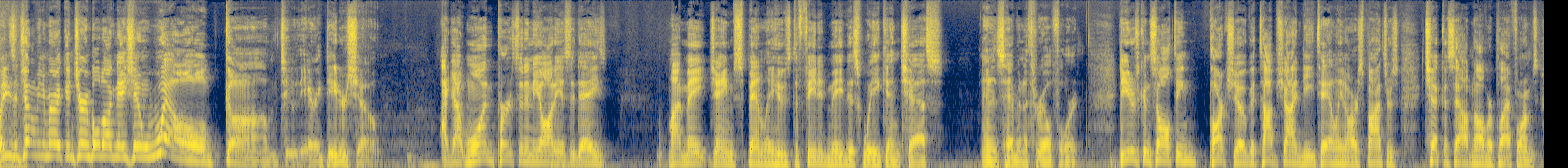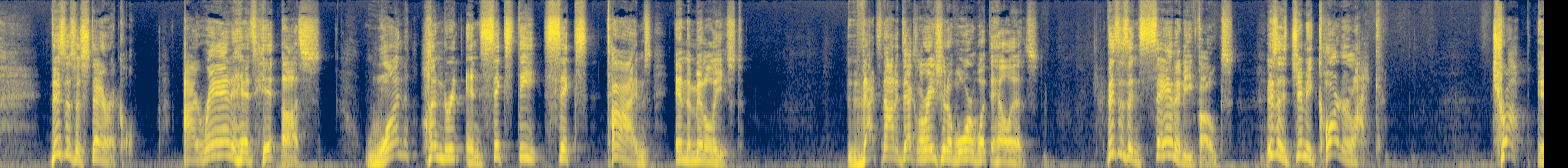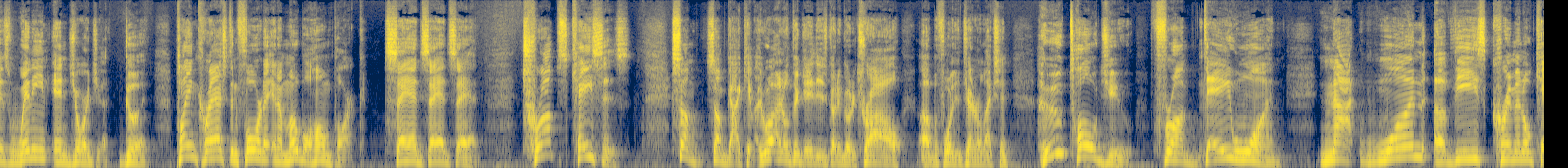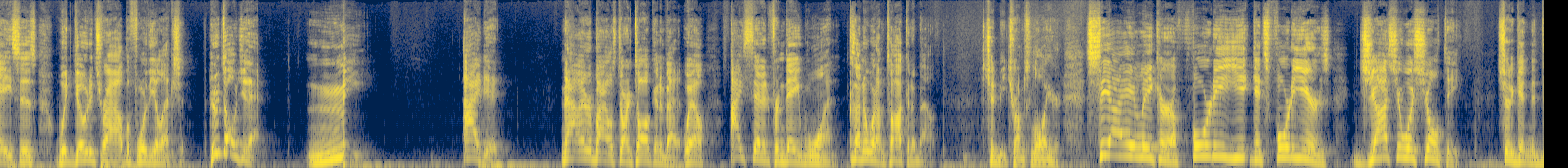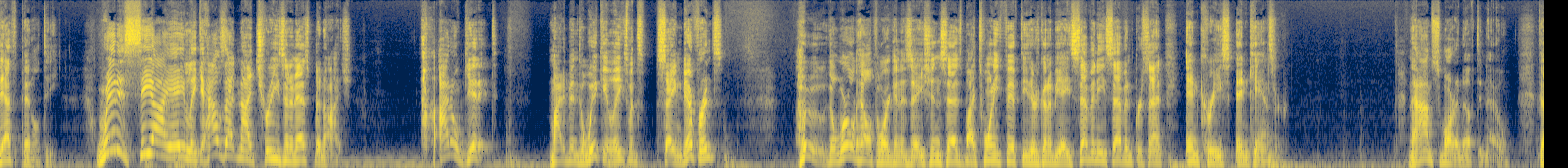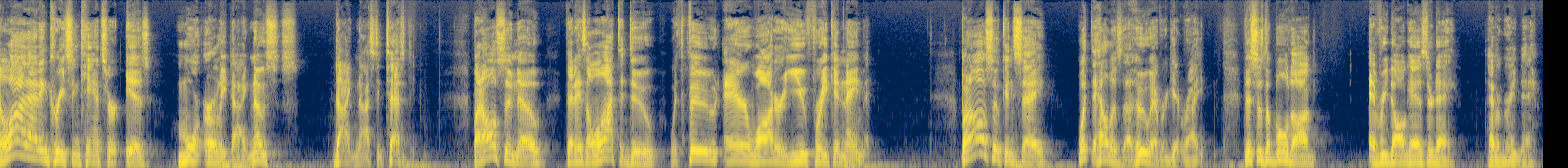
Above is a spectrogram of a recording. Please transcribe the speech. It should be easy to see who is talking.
Speaker 1: Ladies and gentlemen, American Cheering Bulldog Nation, welcome to the Eric Deters Show. I got one person in the audience today, my mate James Spinley, who's defeated me this week in chess and is having a thrill for it. Deters Consulting, Parks Yoga, Top Shine Detailing, our sponsors. Check us out on all of our platforms. This is hysterical. Iran has hit us 166 times in the Middle East. That's not a declaration of war. What the hell is? This is insanity, folks. This is Jimmy Carter like. Trump is winning in Georgia. Good. Plane crashed in Florida in a mobile home park. Sad, sad, sad. Trump's cases. Some some guy came. Well, I don't think any of these are going to go to trial uh, before the general election. Who told you from day one? Not one of these criminal cases would go to trial before the election. Who told you that? Me. I did. Now everybody will start talking about it. Well, I said it from day one because I know what I'm talking about. Should be Trump's lawyer. CIA leaker of 40 gets 40 years. Joshua Schulte should have gotten the death penalty. When is CIA leaking? How's that not treason and espionage? I don't get it. Might have been to WikiLeaks, but same difference. WHO, the World Health Organization, says by 2050 there's going to be a 77% increase in cancer. Now, I'm smart enough to know that a lot of that increase in cancer is more early diagnosis, diagnostic testing. But I also know that has a lot to do with food, air, water, you freaking name it. But I also can say, what the hell does the WHO ever get right? This is the Bulldog. Every dog has their day. Have a great day.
